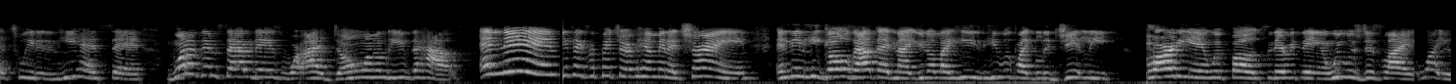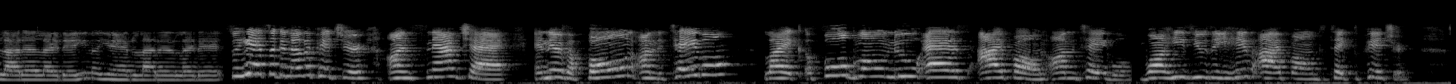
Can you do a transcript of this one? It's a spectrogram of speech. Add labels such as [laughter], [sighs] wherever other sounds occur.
had tweeted and he had said, one of them Saturdays where I don't want to leave the house. And then he takes a picture of him in a train and then he goes out that night, you know, like he he was like legitly partying with folks and everything and we was just like why you lie to like that? You know you had to lie to like that. So he had took another picture on snapchat and there's a phone on the table like a full-blown new ass iphone on the table while he's using his iphone to take the picture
